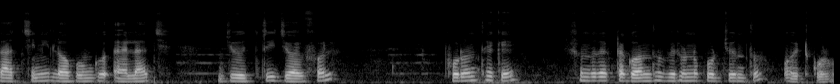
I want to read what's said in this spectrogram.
দারচিনি, লবঙ্গ, এলাচ জৈত্রী জয়ফল, ফোড়ন থেকে সুন্দর একটা গন্ধ বেরোনো পর্যন্ত ওয়েট করব।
